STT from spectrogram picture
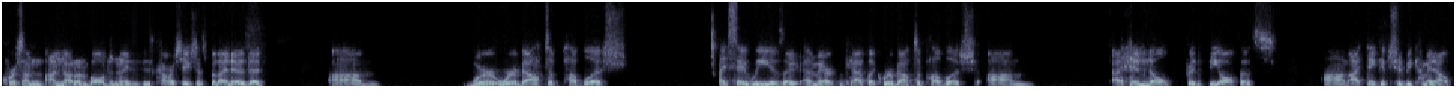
of course, I'm I'm not involved in any of these conversations, but I know that um, we're we're about to publish. I say we as a, an American Catholic, we're about to publish um, a hymnal for the office. Um, I think it should be coming out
